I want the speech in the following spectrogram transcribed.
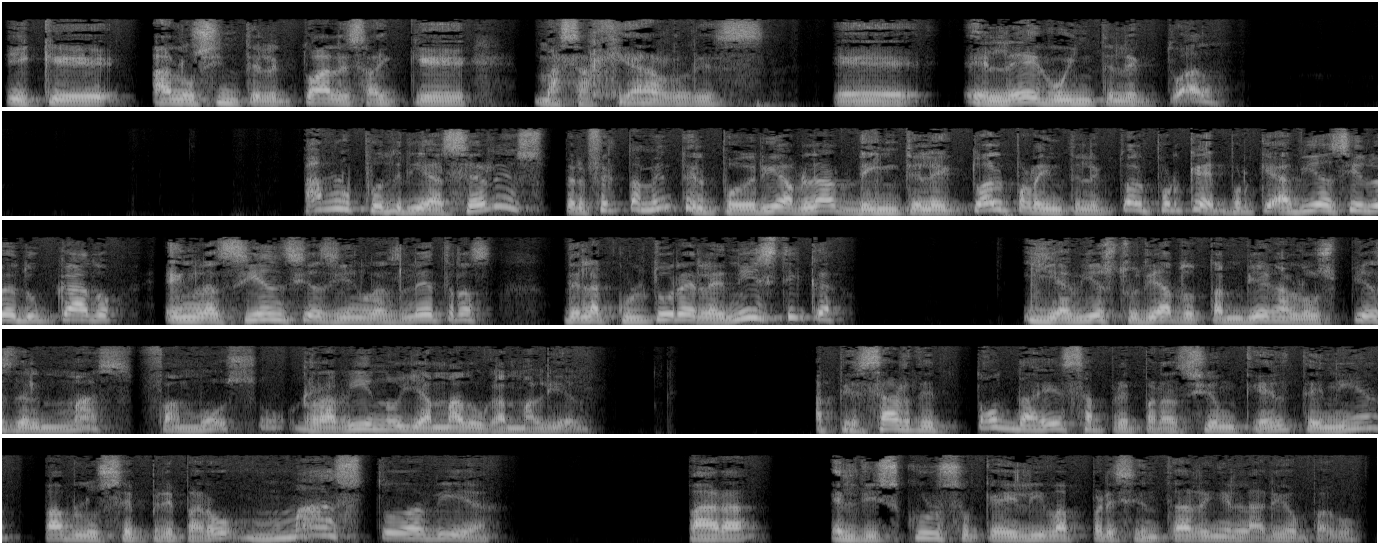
y que a los intelectuales hay que masajearles eh, el ego intelectual. Pablo podría hacer eso perfectamente, él podría hablar de intelectual para intelectual. ¿Por qué? Porque había sido educado en las ciencias y en las letras de la cultura helenística y había estudiado también a los pies del más famoso rabino llamado Gamaliel. A pesar de toda esa preparación que él tenía, Pablo se preparó más todavía para el discurso que él iba a presentar en el Areópago.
